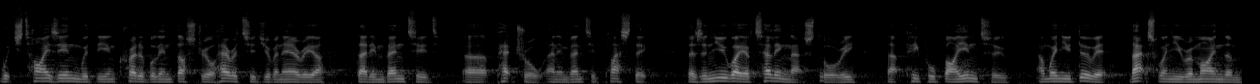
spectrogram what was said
which ties in with the incredible industrial heritage of an area that invented uh, petrol and invented plastic. There's a new way of telling that story that people buy into. And when you do it, that's when you remind them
